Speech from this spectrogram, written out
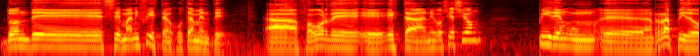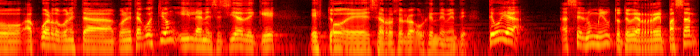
donde se manifiestan justamente a favor de eh, esta negociación, piden un eh, rápido acuerdo con esta con esta cuestión y la necesidad de que esto eh, se resuelva urgentemente. Te voy a hacer en un minuto, te voy a repasar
